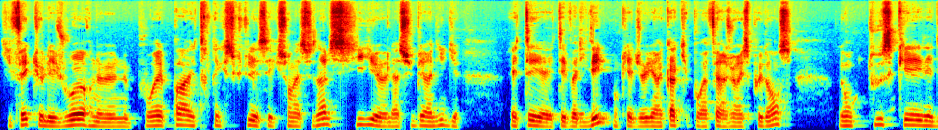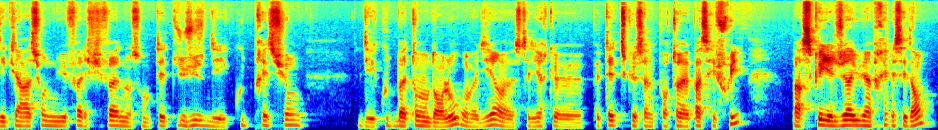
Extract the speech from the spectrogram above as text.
qui fait que les joueurs ne, pourraient pas être exclus des sélections nationales si la Super League était, était validée. Donc il y a déjà eu un cas qui pourrait faire jurisprudence. Donc tout ce qui est les déclarations de l'UEFA et la FIFA ne sont peut-être juste des coups de pression, des coups de bâton dans l'eau, on va dire. C'est-à-dire que peut-être que ça ne porterait pas ses fruits parce qu'il y a déjà eu un précédent.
